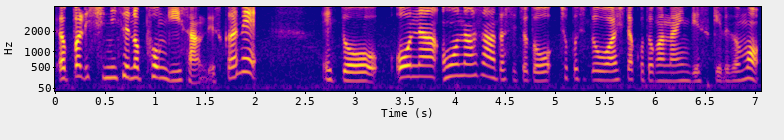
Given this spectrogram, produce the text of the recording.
やっぱり老舗のポンギーさんですかね。えっと、オーナー、オーナーさん私ちょっと直接お会いしたことがないんですけれども、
